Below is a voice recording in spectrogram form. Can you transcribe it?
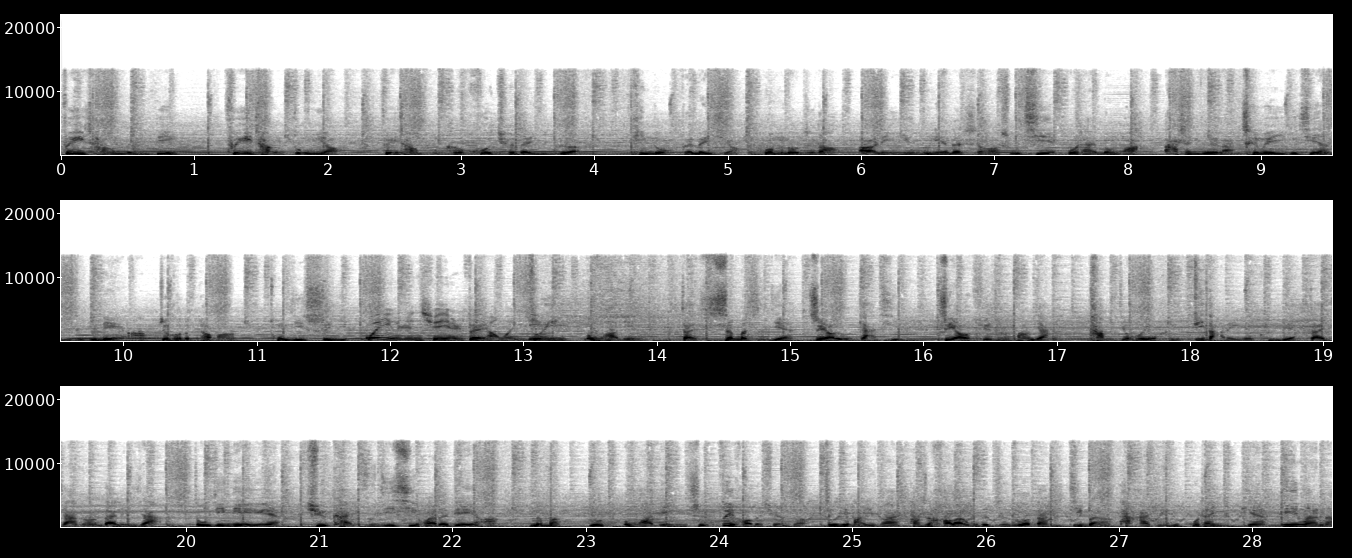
非常稳定、非常重要、非常不可或缺的一个。品种和类型，我们都知道，二零一五年的时候，暑期国产动画大圣归来，成为一个现象级这个电影啊，最后的票房冲击十亿，观影人群也是非常稳定。所以动画电影在什么时间，只要有假期，只要学生放假，他们就会有很巨大的一个空间，在家长的带领下走进电影院去看自己喜欢的电影啊。那么，有动画电影是最好的选择。神奇马戏团它是好莱坞的制作，但是基本上它还是一个国产影片。另外呢，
